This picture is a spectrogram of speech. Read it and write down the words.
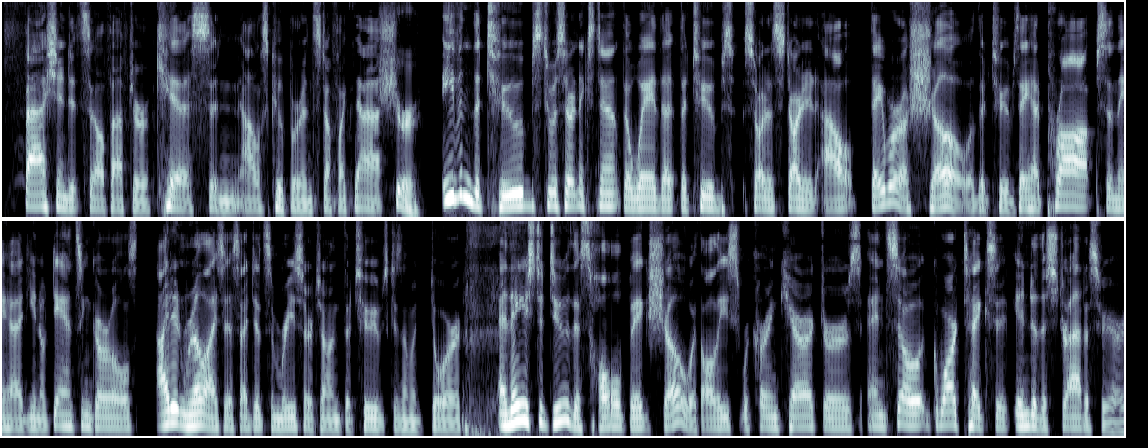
fashioned itself after Kiss and Alice Cooper and stuff like that. Sure. Even the tubes, to a certain extent, the way that the tubes sort of started out, they were a show. The tubes, they had props and they had, you know, dancing girls. I didn't realize this. I did some research on the tubes because I'm a dork. and they used to do this whole big show with all these recurring characters. And so GWAR takes it into the stratosphere.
